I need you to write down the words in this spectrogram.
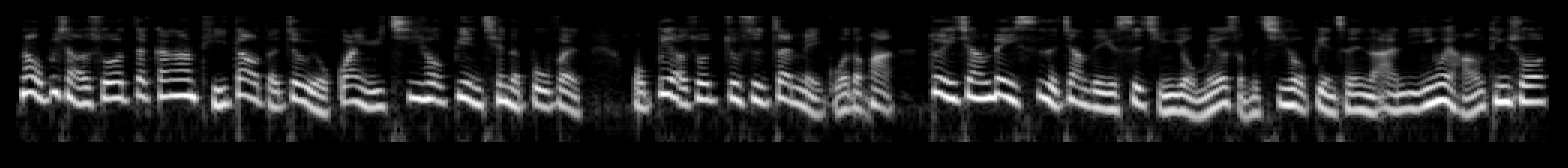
那我不晓得说，在刚刚提到的就有关于气候变迁的部分，我不晓得说就是在美国的话，对于这样类似的这样的一个事情，有没有什么气候变迁的案例？因为好像听说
